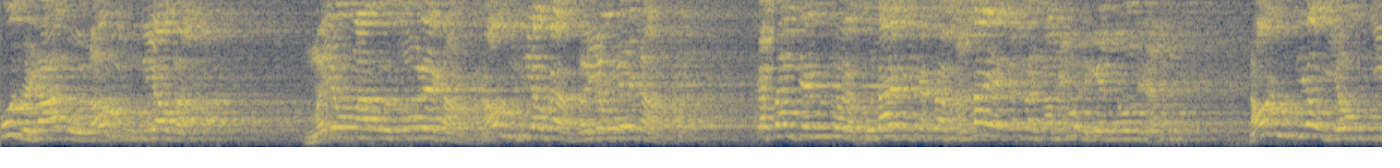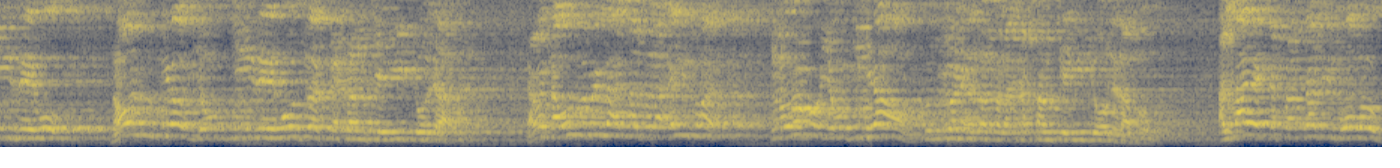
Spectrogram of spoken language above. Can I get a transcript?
ကိုယ်စကားကိုနောက်လူတယောက်ကမယုံပါကိုစိုးတဲ့အခါနောက်လူတယောက်ကမယုံတဲ့အခါကဆန်တင်ပြီးတော့ခုနကကဆန်အလ္လာဟ်ရဲ့ကဆန်အမျိုးတကယ်ပြောနေတာ နောက်လူတယောက်ယုံကြည်စေဖို့နောက်လူတယောက်ယုံကြည်စေဖို့အတွက်ကဆန်တင်ပြီးပြောကြတယ်ဒါပေမဲ့နောက်လူလာအလ္လာဟ်အဲ့ဒီတော့ကျွန်တော်တို့ကိုယုံကြည်ရအောင်ဆိုပြီးတော့လည်းအလ္လာဟ်ကဆန်တင်ပြီးပြောနေတာပေါ့အလ္လာဟ်ရဲ့ကဆန်ကဒီဘောမဟုတ်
